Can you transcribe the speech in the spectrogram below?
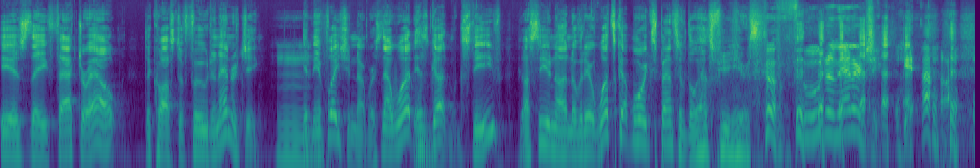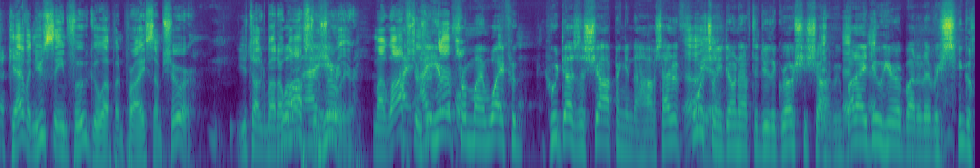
is they factor out the cost of food and energy hmm. in the inflation numbers. Now, what has hmm. got Steve? I see you nodding over there. What's got more expensive the last few years? Food and energy. Kevin, you've seen food go up in price. I'm sure. You talked about our Well, lobsters hear- earlier. My lobsters I, I are hear it double. Oh, from my wife who who does the shopping in the house. I oh, fortunately yeah. don't have to do the grocery shopping, but I do hear about it every single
